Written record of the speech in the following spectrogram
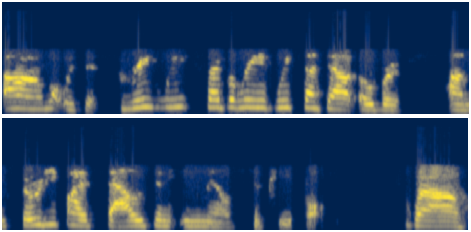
um, what was it, three weeks, I believe, we sent out over um, 35,000 emails to people. Wow.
